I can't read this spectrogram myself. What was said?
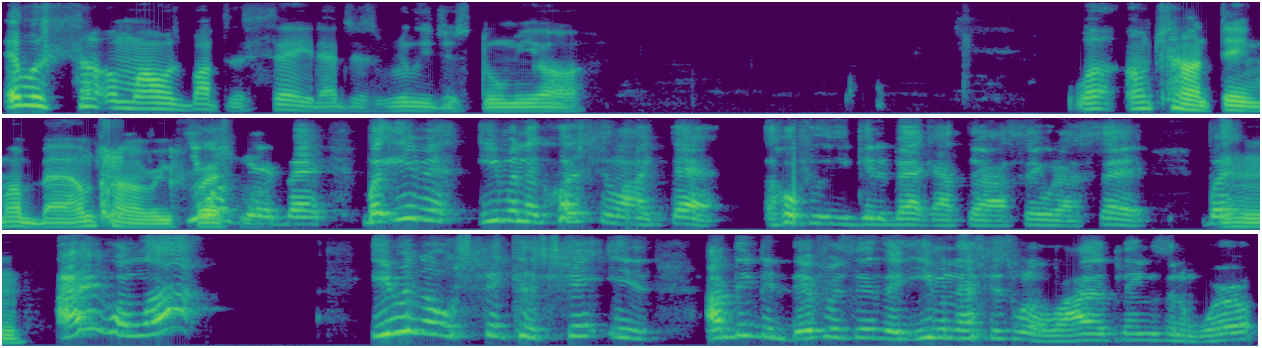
it was something I was about to say that just really just threw me off. Well, I'm trying to think. My bad. I'm trying to You refresh. won't get My, back. But even even a question like that, hopefully you get it back after I say what I say. But Mhm. I ain't gonna lie. Even though shit, cause shit is, I think the difference is that even that's just with a lot of things in the world,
